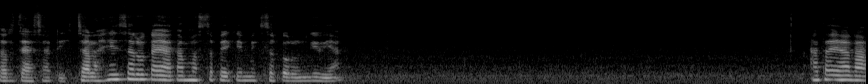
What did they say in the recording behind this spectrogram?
तर त्यासाठी. चला हे सर्व काही आता मस्तपैकी मिक्स करून घेऊया. आता याला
